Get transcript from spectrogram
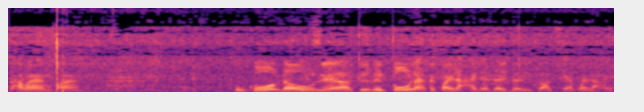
dã man quá không cố được đâu cứ lên cố lại, phải quay lại đấy, đây đây, toàn xe quay lại đấy.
